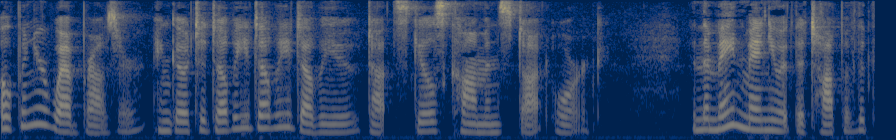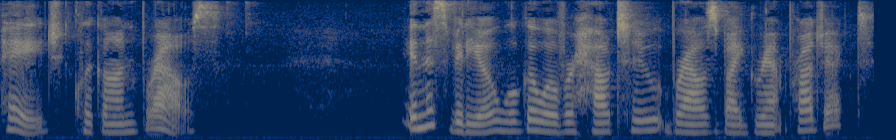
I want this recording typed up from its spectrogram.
Open your web browser and go to www.skillscommons.org. In the main menu at the top of the page, click on Browse. In this video, we'll go over how to browse by grant project,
